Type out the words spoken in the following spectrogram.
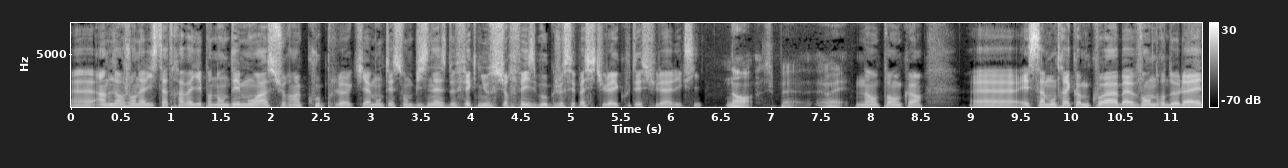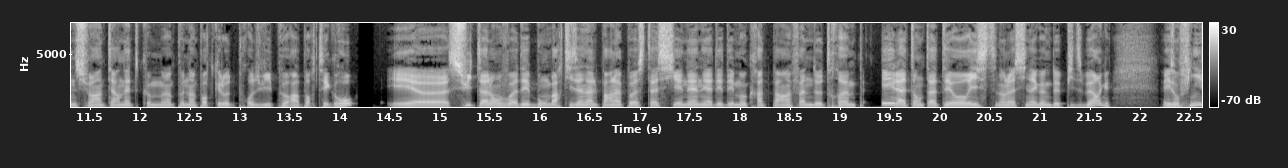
euh, un de leurs journalistes a travaillé pendant des mois sur un couple qui a monté son business de fake news sur Facebook. Je sais pas si tu l'as écouté celui-là, Alexis. Non, ouais. Non, pas encore. Euh, et ça montrait comme quoi bah, vendre de la haine sur Internet comme un peu n'importe quel autre produit peut rapporter gros. Et euh, suite à l'envoi des bombes artisanales par la poste à CNN et à des démocrates par un fan de Trump et l'attentat terroriste dans la synagogue de Pittsburgh, ils ont, fini,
